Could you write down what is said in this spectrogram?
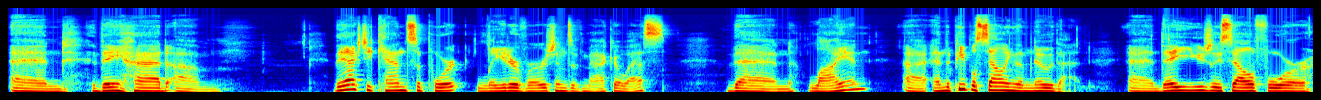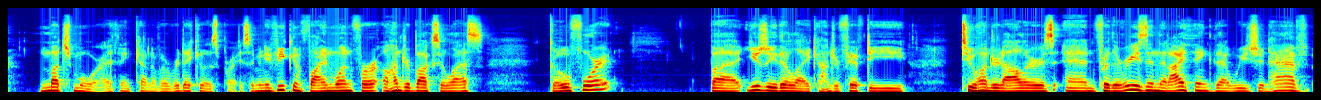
And they had, um, they actually can support later versions of Mac OS than Lion. Uh, and the people selling them know that. And they usually sell for much more. I think kind of a ridiculous price. I mean, if you can find one for a hundred bucks or less, go for it. But usually they're like 150, 200 dollars. And for the reason that I think that we should have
